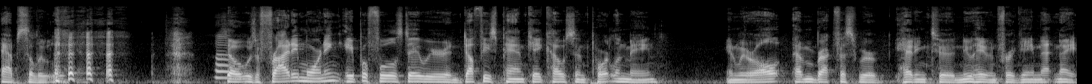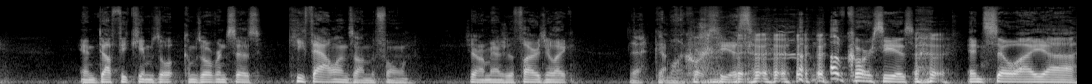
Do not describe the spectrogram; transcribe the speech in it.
Absolutely. so it was a Friday morning, April Fool's Day. We were in Duffy's Pancake House in Portland, Maine, and we were all having breakfast. We were heading to New Haven for a game that night, and Duffy comes o- comes over and says, "Keith Allen's on the phone, general manager of the Flyers." And you're like, Yeah, come on. Of course he is. of course he is. And so I, uh,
